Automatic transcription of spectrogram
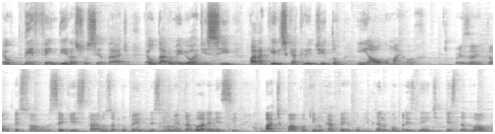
é o defender a sociedade, é o dar o melhor de si para aqueles que acreditam em algo maior. Pois é, então pessoal, você que está nos acompanhando nesse momento agora, nesse bate-papo aqui no Café Republicano com o presidente estadual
